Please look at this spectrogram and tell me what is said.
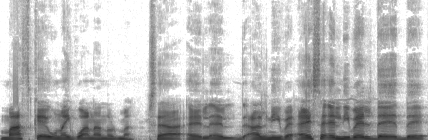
más que una iguana normal. O sea, el, el, al nivel, ese es el nivel de, de,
